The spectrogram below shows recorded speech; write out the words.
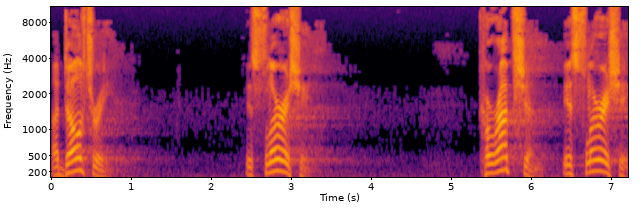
Adultery is flourishing. Corruption is flourishing.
